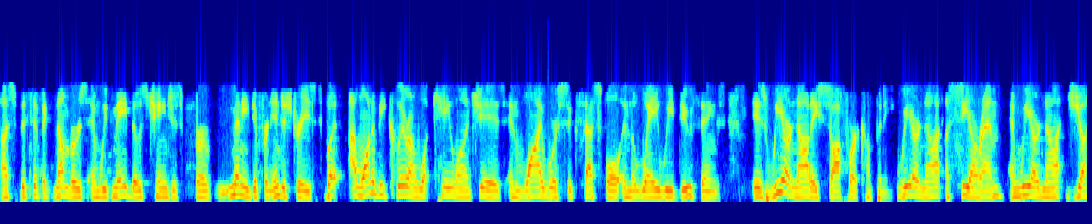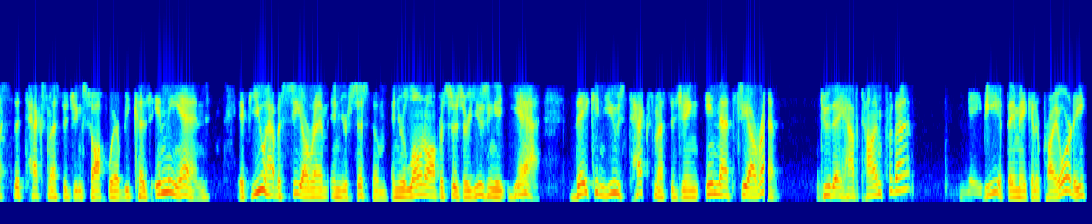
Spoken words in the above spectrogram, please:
uh, specific numbers, and we've made those changes for many different industries. But I want to be clear on what K Launch is and why we're successful in the way we do things. Is we are not a software company. We are not a CRM, and we are not just the text messaging software. Because in the end, if you have a CRM in your system and your loan officers are using it, yeah, they can use text messaging in that CRM. Do they have time for that? maybe if they make it a priority.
